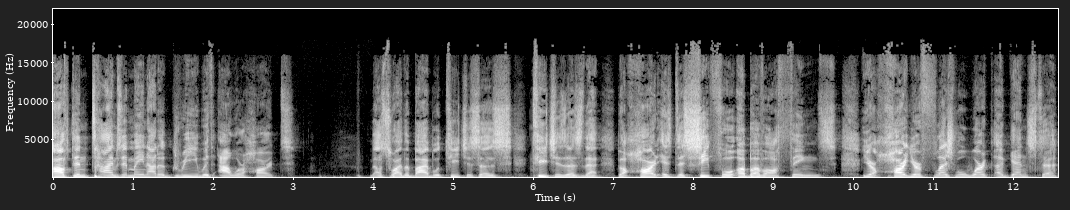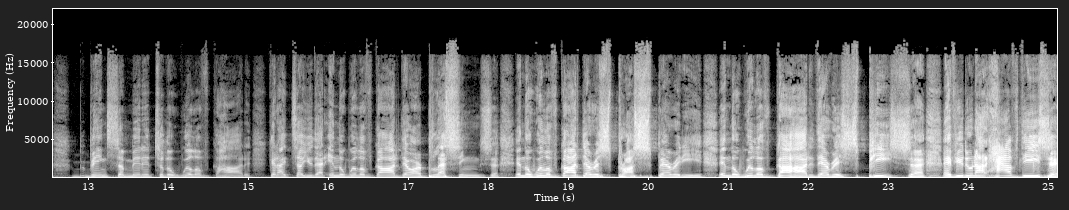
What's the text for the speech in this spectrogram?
Oftentimes it may not agree with our heart. That's why the Bible teaches us teaches us that the heart is deceitful above all things. Your heart, your flesh will work against uh, being submitted to the will of God. Can I tell you that in the will of God there are blessings. In the will of God there is prosperity. In the will of God there is peace. Uh, if you do not have these uh,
